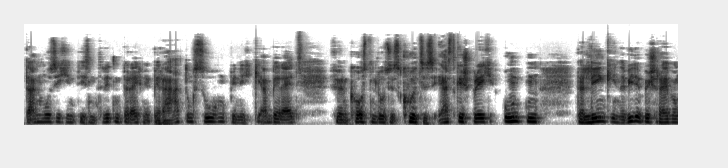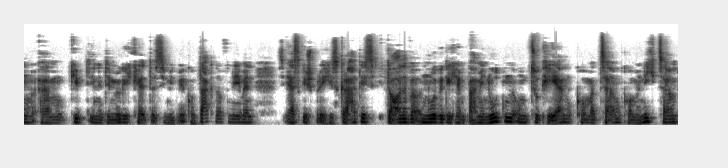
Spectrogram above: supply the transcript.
Dann muss ich in diesem dritten Bereich eine Beratung suchen, bin ich gern bereit für ein kostenloses, kurzes Erstgespräch. Unten der Link in der Videobeschreibung ähm, gibt Ihnen die Möglichkeit, dass Sie mit mir Kontakt aufnehmen. Das Erstgespräch ist gratis, dauert aber nur wirklich ein paar Minuten, um zu klären, kommen wir zusammen, kommen wir nicht zusammen.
